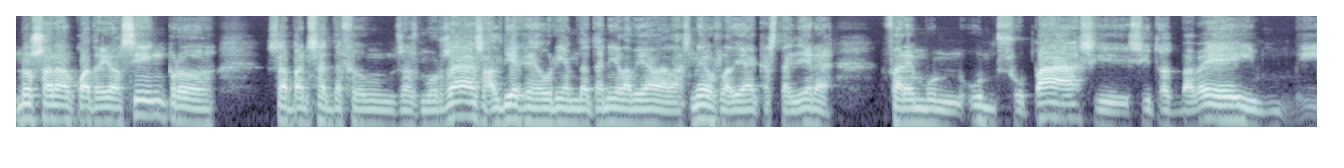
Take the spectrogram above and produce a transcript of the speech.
no serà el 4 i el 5, però s'ha pensat de fer uns esmorzars. El dia que hauríem de tenir la Diada de les Neus, la Diada Castellera, farem un, un sopar, si, si tot va bé, i, i,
